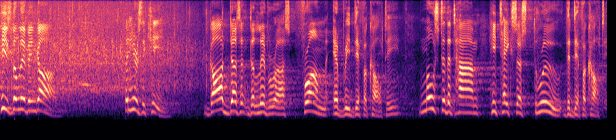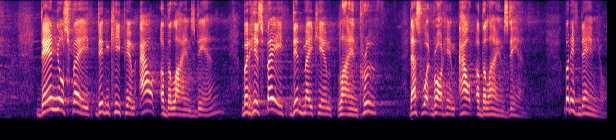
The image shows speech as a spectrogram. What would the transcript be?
he's the living God. But here's the key God doesn't deliver us from every difficulty. Most of the time, He takes us through the difficulty. Daniel's faith didn't keep him out of the lion's den, but his faith did make him lion proof. That's what brought him out of the lion's den. But if Daniel,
